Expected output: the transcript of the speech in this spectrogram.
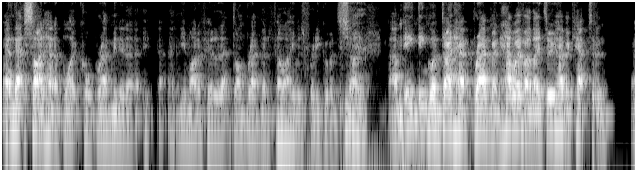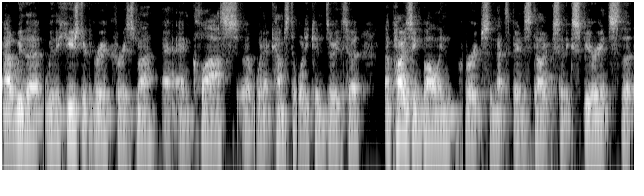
And that side had a bloke called Bradman in it. And you might have heard of that Don Bradman fella. He was pretty good. So um, England don't have Bradman. However, they do have a captain uh, with a with a huge degree of charisma and, and class uh, when it comes to what he can do to opposing bowling groups, and that's Ben Stokes, an experience that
